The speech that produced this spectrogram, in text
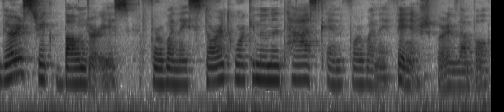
very strict boundaries for when I start working on a task and for when I finish. For example,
